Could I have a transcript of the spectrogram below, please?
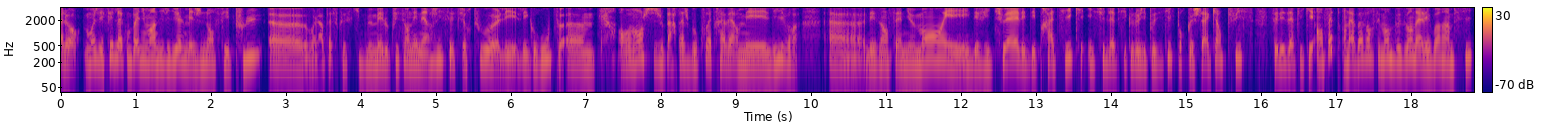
Alors, moi, j'ai fait de l'accompagnement individuel, mais je n'en fais plus. euh, voilà, parce que ce qui me met le plus en énergie, c'est surtout euh, les, les groupes. Euh, en revanche, je partage beaucoup à travers mes livres euh, des enseignements et, des rituels et des pratiques issus de la psychologie positive pour que chacun puisse se les appliquer. En fait, on n'a pas forcément besoin d'aller voir un psy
